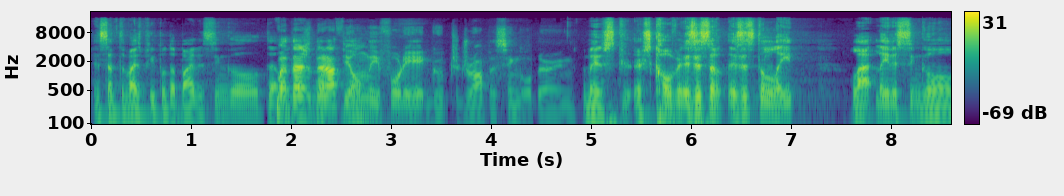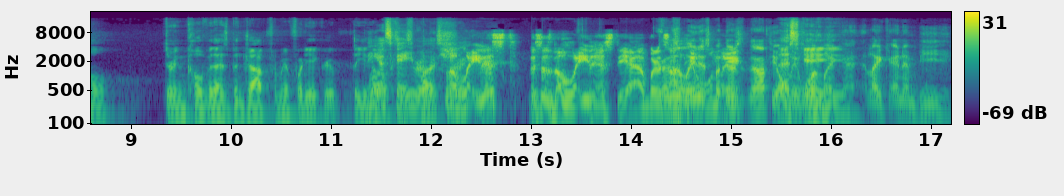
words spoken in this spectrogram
incentivize people to buy the single? That But like, they're not the only 48 group to drop a single during. I mean, there's, there's COVID. Is this a, is this the late la, latest single during COVID that has been dropped from your 48 group that you I think know SKE since released The Right. latest? This is the latest, yeah, but it's This is not the latest, the but only. there's, they're not the only SK. one. Like like NMB.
